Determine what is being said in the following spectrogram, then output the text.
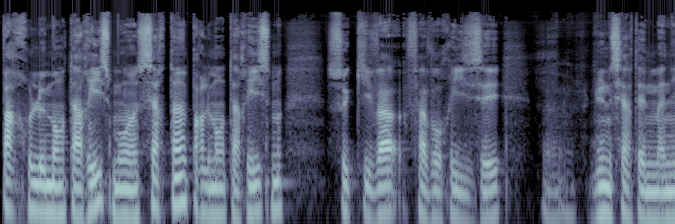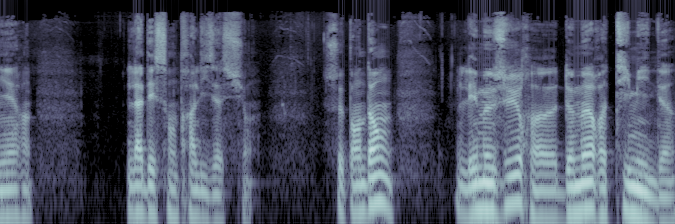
parlementarisme ou un certain parlementarisme, ce qui va favoriser euh, d'une certaine manière la décentralisation. Cependant, les mesures euh, demeurent timides.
